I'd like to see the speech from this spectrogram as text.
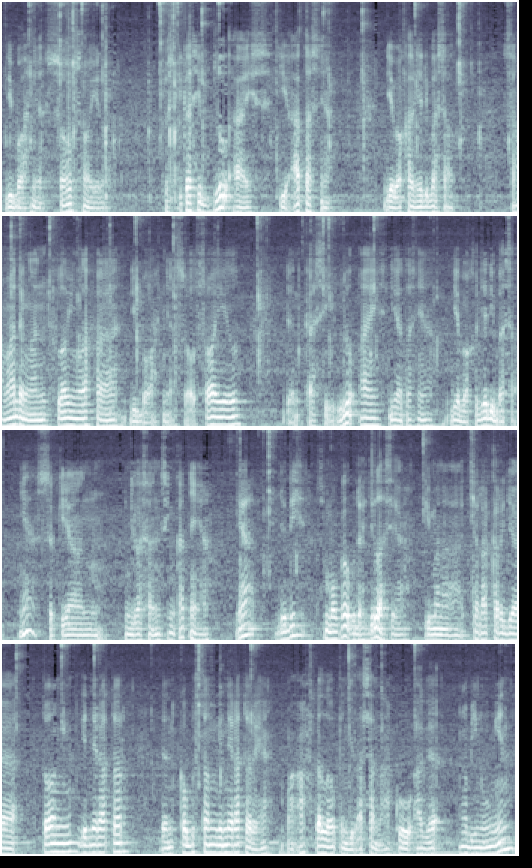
di bawahnya soul soil terus dikasih blue ice di atasnya dia bakal jadi basalt sama dengan flowing lava di bawahnya soul soil dan kasih blue ice di atasnya. Dia bakal jadi basah. Ya sekian penjelasan singkatnya ya. Ya jadi semoga udah jelas ya gimana cara kerja tone generator dan cobblestone generator ya. Maaf kalau penjelasan aku agak ngebingungin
